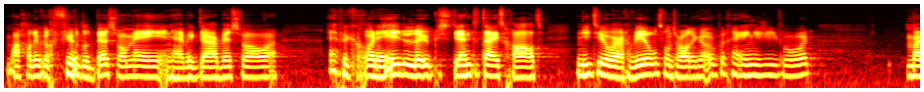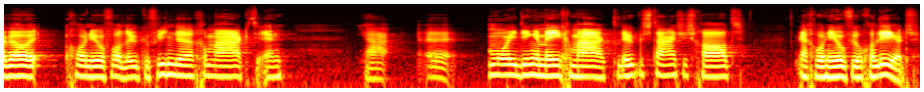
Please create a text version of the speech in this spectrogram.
Maar gelukkig viel dat best wel mee en heb ik daar best wel. heb ik gewoon een hele leuke studententijd gehad. Niet heel erg wild, want daar had ik ook nog geen energie voor. Maar wel gewoon heel veel leuke vrienden gemaakt. En ja, uh, mooie dingen meegemaakt. Leuke stages gehad. En gewoon heel veel geleerd.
